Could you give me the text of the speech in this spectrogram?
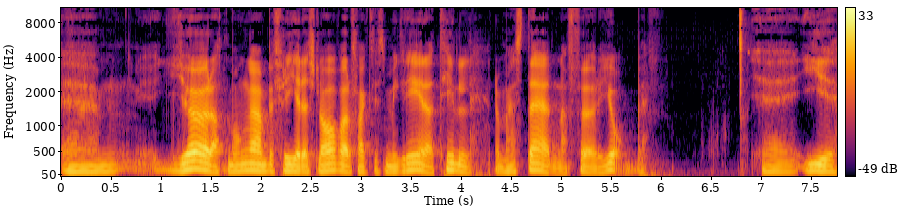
eh, gör att många befriade slavar faktiskt migrerar till de här städerna för jobb. Eh, i,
